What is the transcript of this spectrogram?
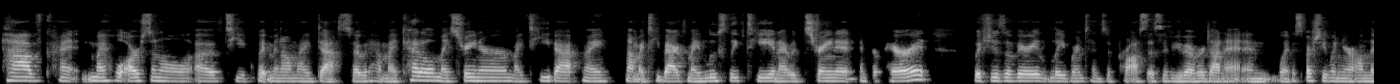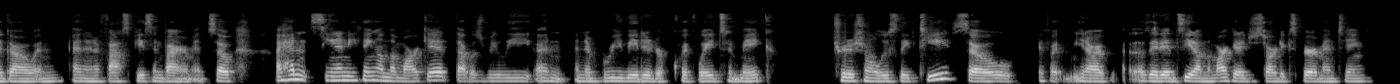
have kind of my whole arsenal of tea equipment on my desk. So I would have my kettle, my strainer, my tea bag, my, not my tea bags, my loose leaf tea, and I would strain it and prepare it, which is a very labor intensive process if you've ever done it. And when, especially when you're on the go and, and in a fast paced environment. So I hadn't seen anything on the market that was really an, an abbreviated or quick way to make traditional loose leaf tea. So if I, you know, as I didn't see it on the market, I just started experimenting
